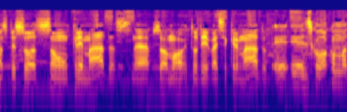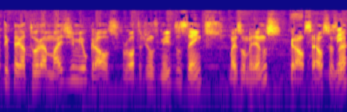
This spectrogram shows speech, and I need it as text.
as pessoas são cremadas, né, a pessoa morre tudo e vai ser cremado, eles colocam numa temperatura a mais de mil graus, por volta de uns 1200, mais ou menos, graus Celsius, Me né?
